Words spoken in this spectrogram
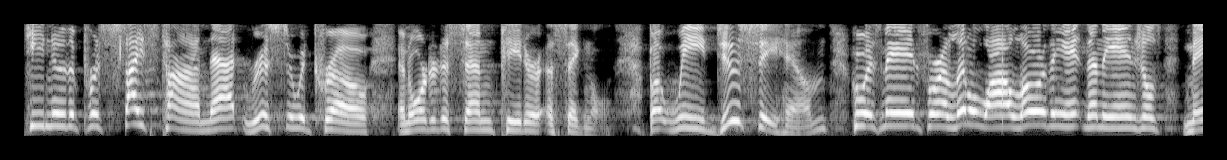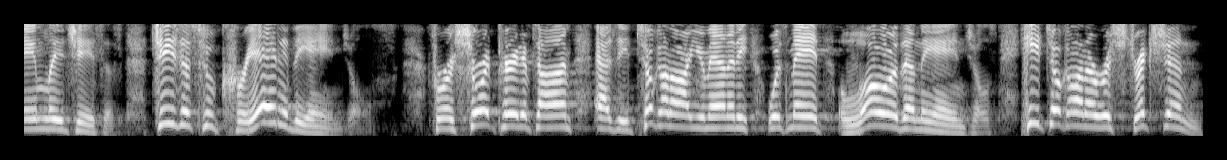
He knew the precise time that rooster would crow in order to send Peter a signal. But we do see him who is made for a little while lower than the angels, namely Jesus. Jesus who created the angels for a short period of time as he took on our humanity was made lower than the angels. He took on a restriction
